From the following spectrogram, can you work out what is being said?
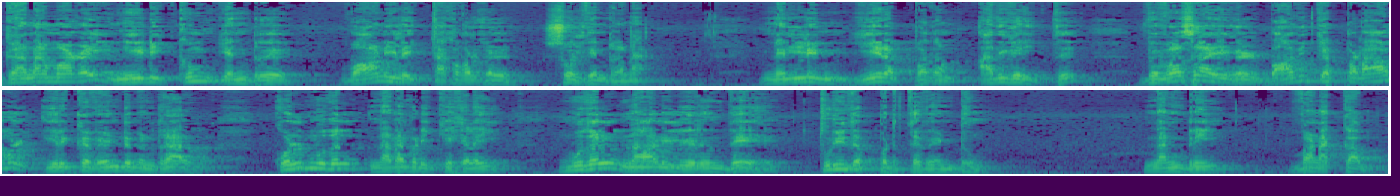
கனமழை நீடிக்கும் என்று வானிலை தகவல்கள் சொல்கின்றன. நெல்லின் ஈரப்பதம் அதிகரித்து விவசாயிகள் பாதிக்கப்படாமல் இருக்க வேண்டுமென்றால் கொள்முதல் நடவடிக்கைகளை முதல் நாளிலிருந்தே துரிதப்படுத்த வேண்டும். நன்றி வணக்கம்.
